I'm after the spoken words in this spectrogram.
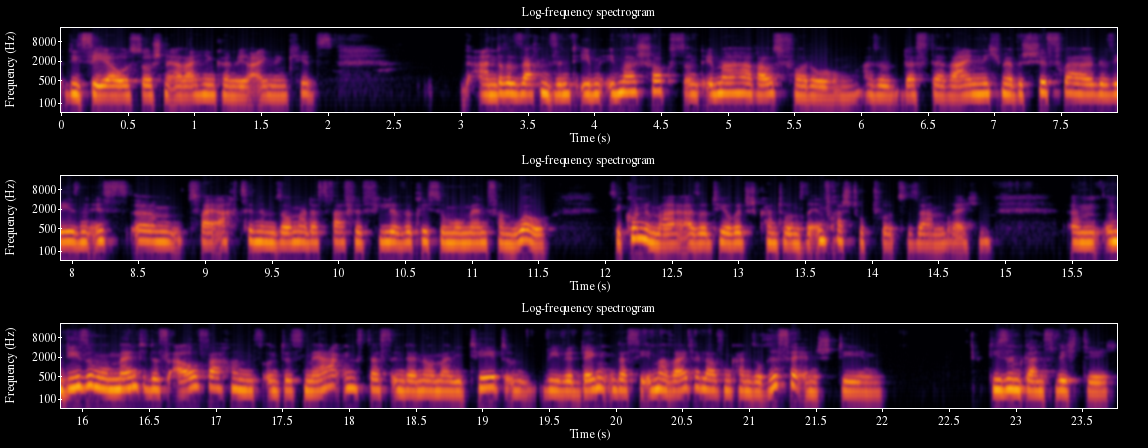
die CEOs so schnell erreichen können wie ihre eigenen Kids. Andere Sachen sind eben immer Schocks und immer Herausforderungen. Also, dass der Rhein nicht mehr beschiffbar gewesen ist, ähm, 2018 im Sommer, das war für viele wirklich so ein Moment von, wow, Sekunde mal, also theoretisch könnte unsere Infrastruktur zusammenbrechen. Ähm, und diese Momente des Aufwachens und des Merkens, dass in der Normalität und wie wir denken, dass sie immer weiterlaufen kann, so Risse entstehen, die sind ganz wichtig.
